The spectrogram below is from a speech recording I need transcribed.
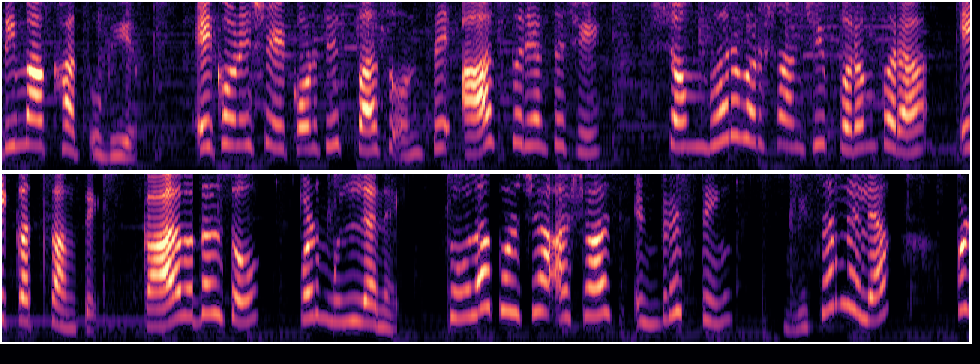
दिमाखात उभी आहे. एकोणीसशे एकोणतीसपासून ते आजपर्यंतची शंभर वर्षांची परंपरा एकच सांगते. काळ बदलतो पण मूल्य नाही. सोलापूरच्या अशाच इंटरेस्टिंग विसरलेल्या पण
